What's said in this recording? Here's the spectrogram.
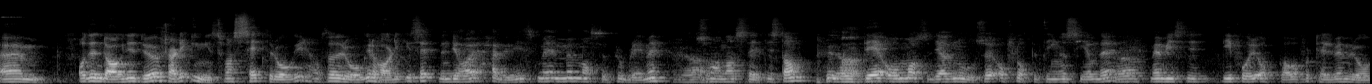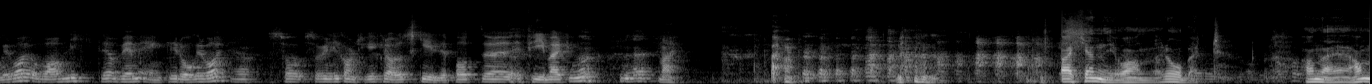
Um, og den dagen de dør, så er det ingen som har sett Roger. Altså Roger har de ikke sett, men de har haugevis med, med, masse problemer ja. som han har stelt i stand. Ja. Det Og masse diagnoser og flotte ting å si om det. Ja. Men hvis de, de, får i oppgave å fortelle hvem Roger var, og hva han likte, og hvem egentlig Roger var, så, så, vil de kanskje ikke klare å skrive det på et, uh, et frimerke engang. Nei. Jeg kjenner jo han Robert. Han, han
